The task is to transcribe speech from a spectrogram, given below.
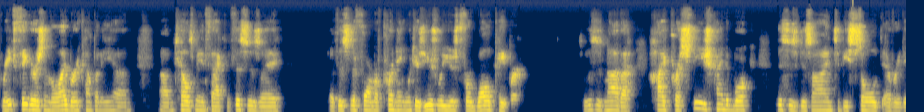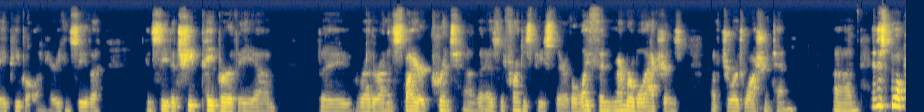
great figures in the library company, um, tells me, in fact, that this is a that this is a form of printing which is usually used for wallpaper. So this is not a high prestige kind of book. This is designed to be sold to everyday people. And here you can see the you can see the cheap paper, the um, the rather uninspired print uh, as the frontispiece there, the life and memorable actions of George Washington. Um, and this book,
